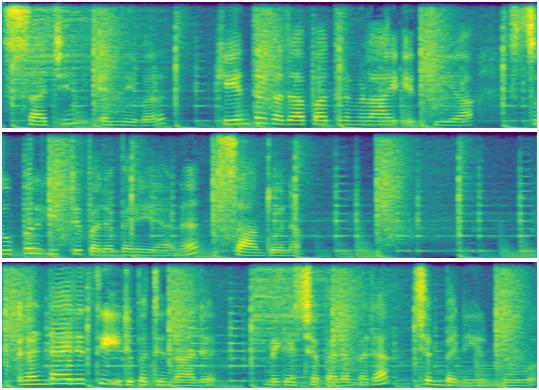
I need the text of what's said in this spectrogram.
സജിൻ എന്നിവർ കേന്ദ്ര കഥാപാത്രങ്ങളായി എത്തിയ സൂപ്പർ ഹിറ്റ് പരമ്പരയാണ് സാന്ത്വനം. രണ്ടായിരത്തി ഇരുപത്തിനാല് മികച്ച പരമ്പര Chembaneer Poovu.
